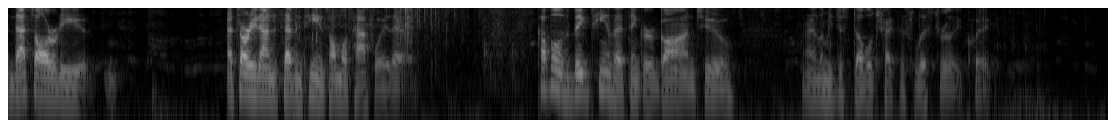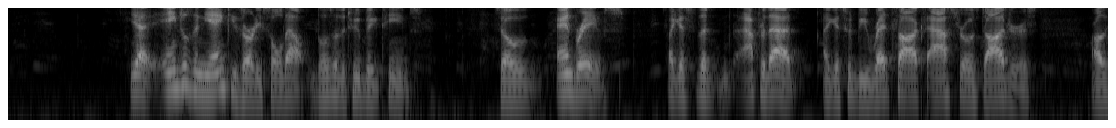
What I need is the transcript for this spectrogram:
and that's already that's already down to 17. It's almost halfway there. A couple of the big teams I think are gone too. All right, let me just double check this list really quick. Yeah, Angels and Yankees already sold out. Those are the two big teams. So and Braves. So I guess the after that, I guess would be Red Sox, Astros, Dodgers are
